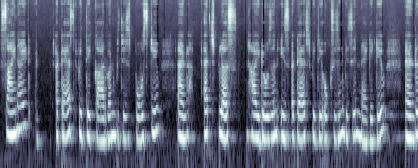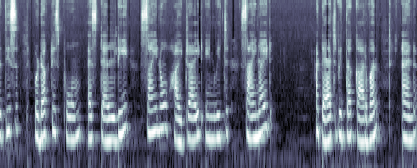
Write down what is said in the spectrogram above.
Cyanide attached with the carbon which is positive and H plus hydrogen is attached with the oxygen which is negative and this product is formed as cyanohydride in which cyanide attached with the carbon and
